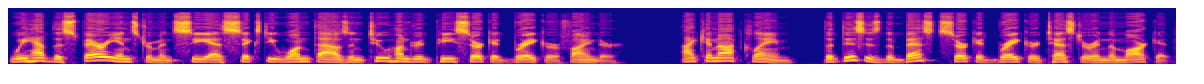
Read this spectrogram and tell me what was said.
We have the Sperry Instruments CS61200P Circuit Breaker Finder. I cannot claim that this is the best circuit breaker tester in the market,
